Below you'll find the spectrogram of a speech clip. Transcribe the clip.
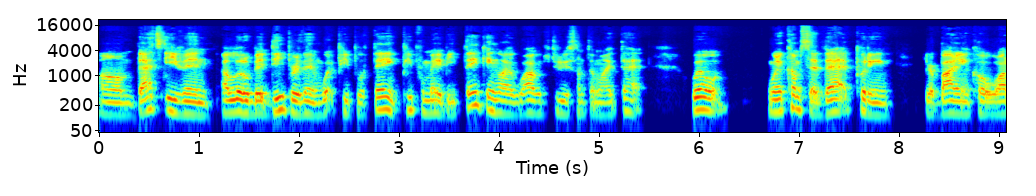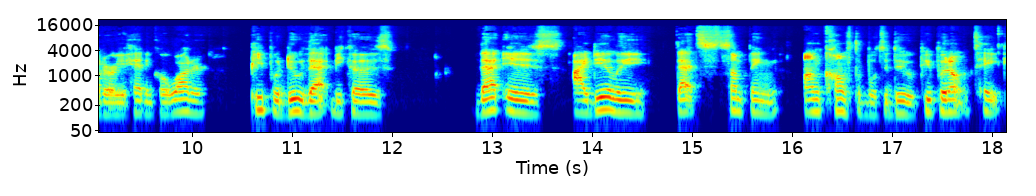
Um, that's even a little bit deeper than what people think. People may be thinking like, why would you do something like that? Well, when it comes to that, putting your body in cold water or your head in cold water, people do that because that is ideally that's something uncomfortable to do. People don't take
